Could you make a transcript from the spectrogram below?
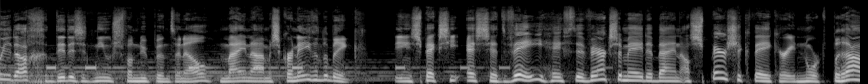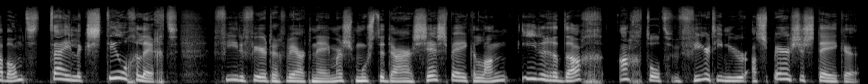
Goeiedag, dit is het nieuws van nu.nl. Mijn naam is Carne van der Brink. De inspectie SZW heeft de werkzaamheden bij een aspergekweker in Noord-Brabant tijdelijk stilgelegd. 44 werknemers moesten daar zes weken lang iedere dag 8 tot 14 uur asperges steken.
